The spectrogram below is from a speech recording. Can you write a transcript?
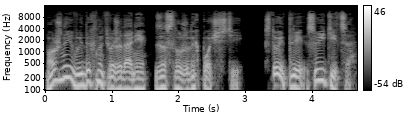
можно и выдохнуть в ожидании заслуженных почестей. Стоит ли суетиться?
